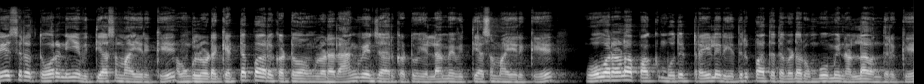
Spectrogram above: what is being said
பேசுகிற தோரணையே வித்தியாசமாக இருக்குது அவங்களோட கெட்டப்பாக இருக்கட்டும் அவங்களோட லாங்குவேஜாக இருக்கட்டும் எல்லாமே வித்தியாசமாக இருக்குது ஓவராலாக பார்க்கும்போது ட்ரெய்லர் எதிர்பார்த்ததை விட ரொம்பவுமே நல்லா வந்திருக்கு.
